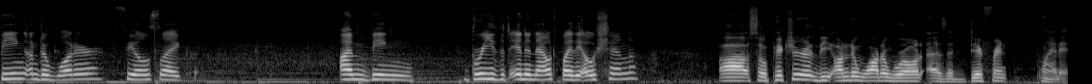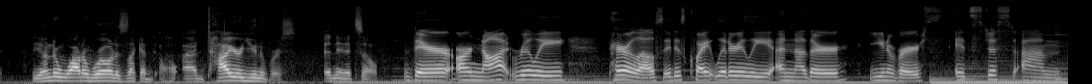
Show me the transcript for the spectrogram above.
Being underwater feels like I'm being breathed in and out by the ocean. Uh, so picture the underwater world as a different planet. The underwater world is like an entire universe in, in itself. There are not really parallels. It is quite literally another universe. It's just um,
